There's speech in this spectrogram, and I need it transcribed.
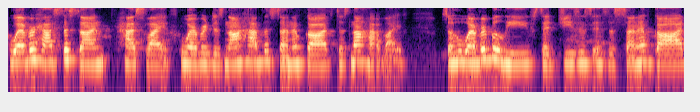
Whoever has the Son has life. Whoever does not have the Son of God does not have life. So whoever believes that Jesus is the Son of God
